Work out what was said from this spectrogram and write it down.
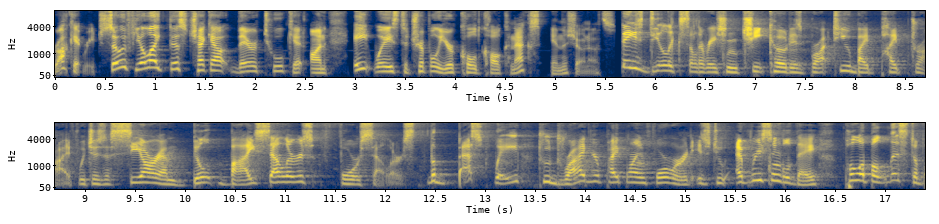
Rocket Reach. So if you like this, check out their toolkit on eight ways to triple your cold call connects in the show notes. Today's deal acceleration cheat code is brought to you by Pipedrive, which is a CRM built by sellers for sellers. The best way to drive your pipeline forward is to every single day pull up a list of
